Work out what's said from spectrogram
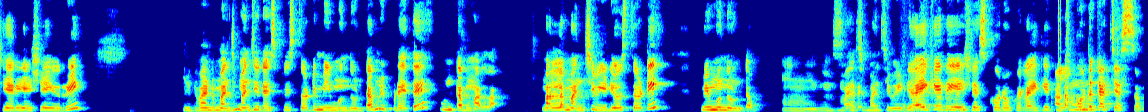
షేర్ చేసేయర్రి. ఇటువంటి మంచి మంచి రెసిపీస్ తోటి మీ ముందు ఉంటాం. ఇప్పుడైతే ఉంటాం మళ్ళా. మళ్ళా మంచి వీడియోస్ తోటి మీ ముందు ఉంటాం. మ్మ్. మంచి మంచి వీడియో లైక్ అయితే చేసేసుకోరు ఒక లైక్ అయితే అలా ముందుకు వచ్చేస్తాం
